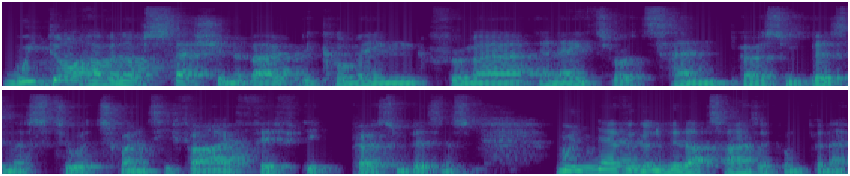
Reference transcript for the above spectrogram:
we don't have an obsession about becoming from a, an eight or a 10 person business to a 25, 50 person business. We're never going to be that size of company.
